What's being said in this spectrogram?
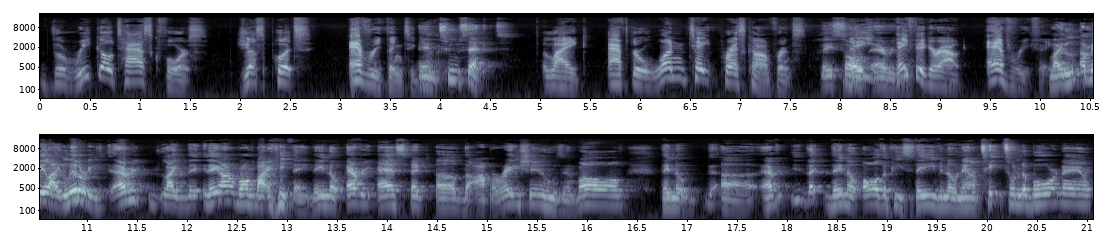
the Rico Task Force just puts everything together. in two seconds like after one tape press conference, they solved they everything. they figure out everything. Like I mean, like literally every like they, they aren't wrong about anything. They know every aspect of the operation, who's involved. They know uh every they- they know all the pieces. They even know now Tate's on the board now.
